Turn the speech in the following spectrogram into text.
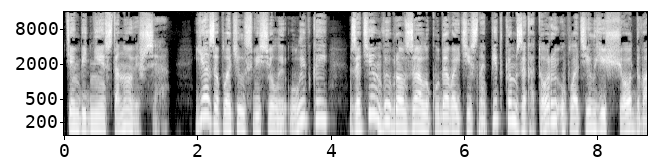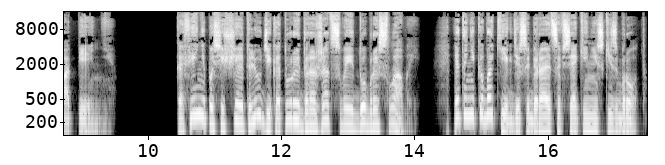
тем беднее становишься. Я заплатил с веселой улыбкой, затем выбрал залу, куда войти с напитком, за который уплатил еще два пенни. Кофейни посещают люди, которые дорожат своей доброй славой. Это не кабаки, где собирается всякий низкий сброд.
